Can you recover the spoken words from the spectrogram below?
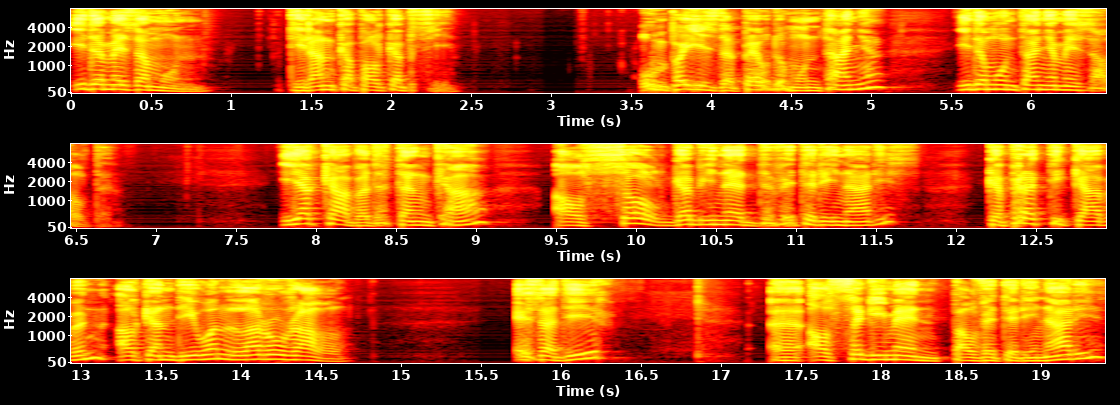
i de més amunt, tirant cap al Capcí. Un país de peu de muntanya i de muntanya més alta i acaba de tancar el sol gabinet de veterinaris que practicaven el que en diuen la rural, és a dir, eh, el seguiment pel veterinari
